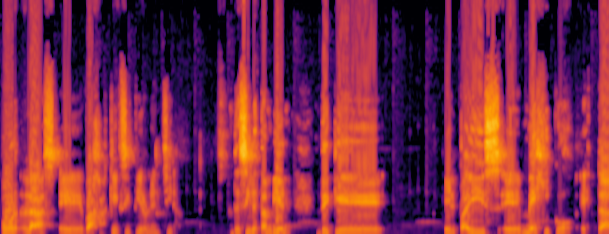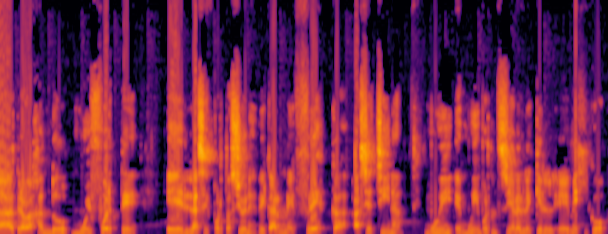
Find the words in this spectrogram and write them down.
por las eh, bajas que existieron en China. Decirles también de que el país eh, México está trabajando muy fuerte en las exportaciones de carne fresca hacia China muy, es muy importante señalarles que eh, México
